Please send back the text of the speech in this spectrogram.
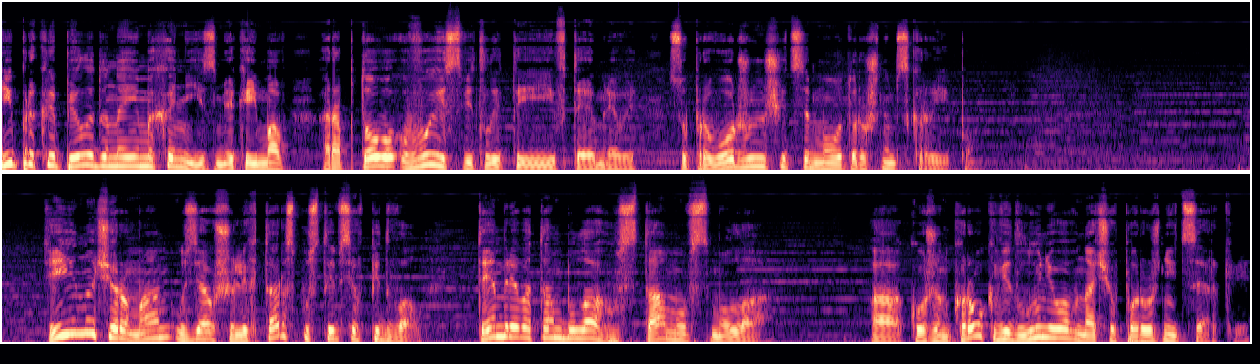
і прикріпили до неї механізм, який мав раптово висвітлити її в темряві, супроводжуючи це моторошним скрипом. Тієї ночі Роман, узявши ліхтар, спустився в підвал. Темрява там була густа, мов смола, а кожен крок відлунював, наче в порожній церкві.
